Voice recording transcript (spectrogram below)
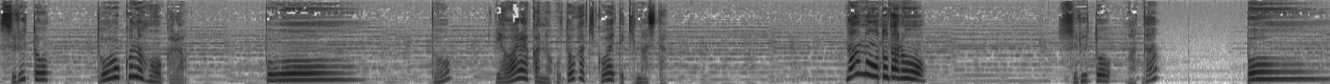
すると、遠くの方から、ぼーんと柔らかな音が聞こえてきました。何の音だろう？するとまた、ぼーん。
